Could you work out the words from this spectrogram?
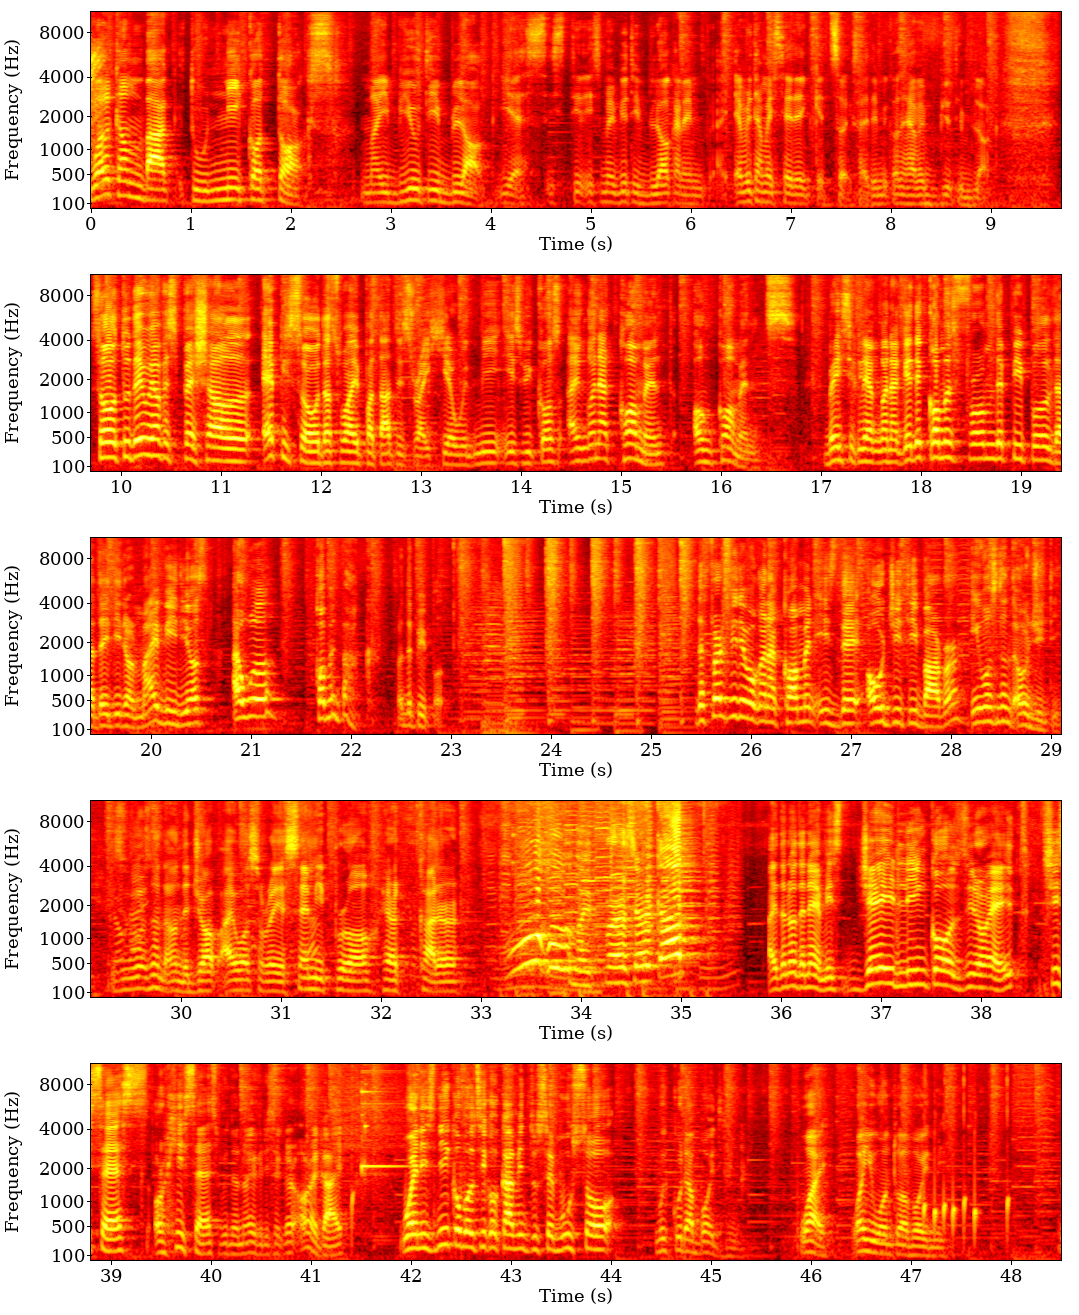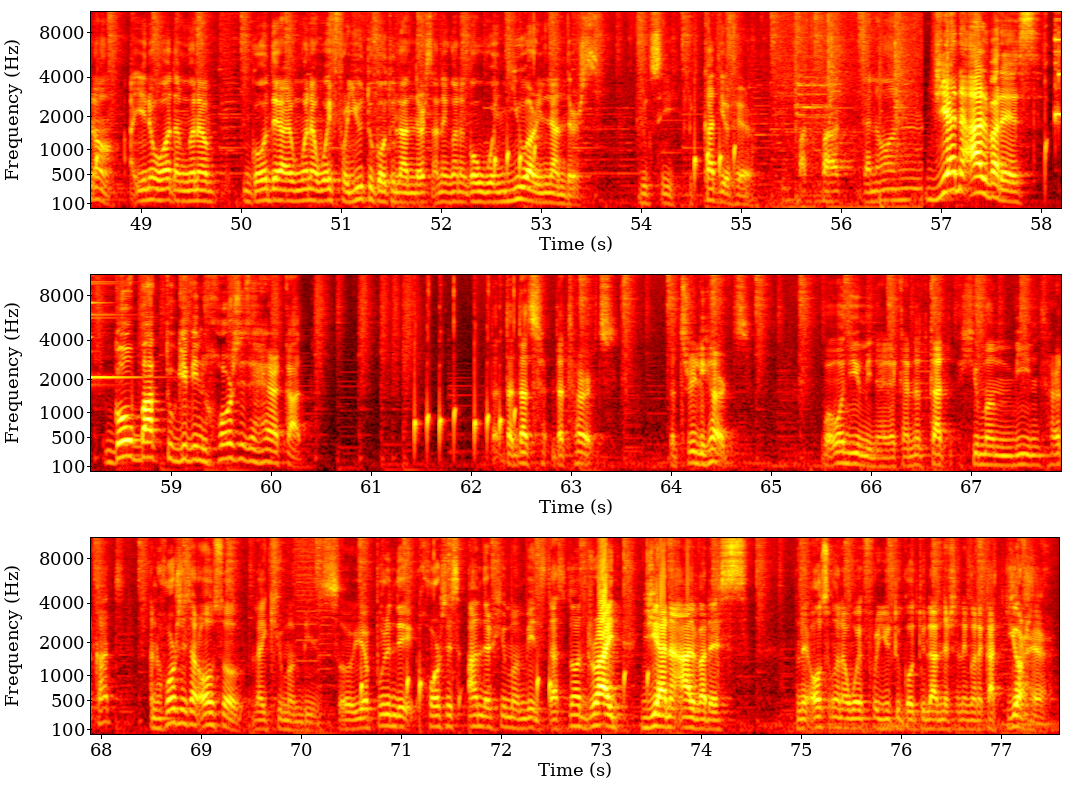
Welcome back to Nico Talks, my beauty blog. Yes, it's still it's my beauty blog, and I'm, every time I say it, I get so excited because I have a beauty blog. So today we have a special episode. That's why Patat is right here with me. Is because I'm gonna comment on comments. Basically, I'm gonna get the comments from the people that they did on my videos. I will comment back from the people. The first video we're gonna comment is the OJT barber. It was not OJT. It was not on the job. I was already a semi-pro hair cutter. Woohoo! My first haircut! I don't know the name. It's J Linko08. She says, or he says, we don't know if it is a girl or a guy. When is Nico Bolzico coming to Cebu so we could avoid him? Why? Why you want to avoid me? No, you know what? I'm gonna go there. I'm gonna wait for you to go to Landers, and I'm gonna go when you are in Landers. You'll see. Cut your hair. Pakpak, ganon. Gianna Alvarez, go back to giving horses a haircut. That, that, that's, that hurts. That really hurts. What, what do you mean? I cannot cut human beings haircut? And horses are also like human beings. So you're putting the horses under human beings. That's not right, Gianna Alvarez. And I'm also gonna wait for you to go to Landers and I'm gonna cut your hair.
